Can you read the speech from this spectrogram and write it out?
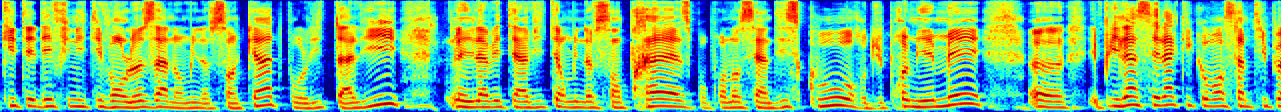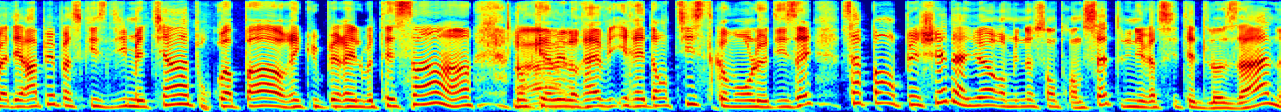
quitter définitivement Lausanne en 1904 pour l'Italie. Il avait été invité en 1913 pour prononcer un discours du 1er mai. Et puis là c'est là qu'il commence un petit peu à déraper parce qu'il se dit mais tiens pourquoi pas récupérer le Tessin. Hein? Donc ah. il y avait le rêve irrédentiste comme on le disait. Ça n'a pas empêché d'ailleurs 1937 l'université de Lausanne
